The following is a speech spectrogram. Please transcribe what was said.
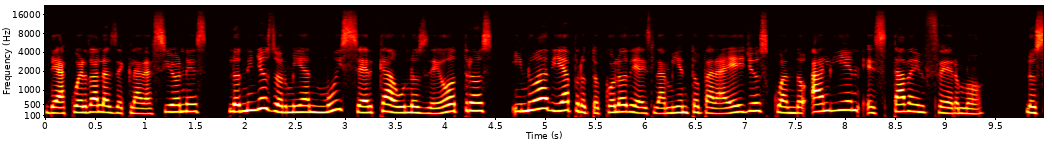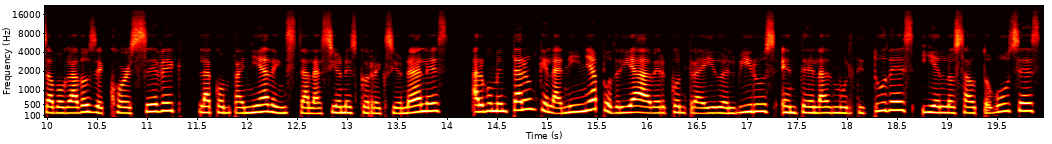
De acuerdo a las declaraciones, los niños dormían muy cerca unos de otros y no había protocolo de aislamiento para ellos cuando alguien estaba enfermo. Los abogados de Core Civic, la compañía de instalaciones correccionales, argumentaron que la niña podría haber contraído el virus entre las multitudes y en los autobuses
